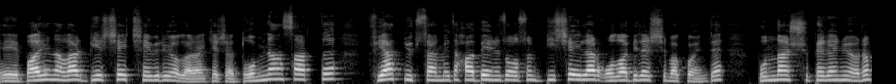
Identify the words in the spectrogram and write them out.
e, balinalar bir şey çeviriyorlar arkadaşlar. Dominans arttı. Fiyat yükselmedi. Haberiniz olsun. Bir şeyler olabilir Shiba Coin'de. Bundan şüpheleniyorum.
